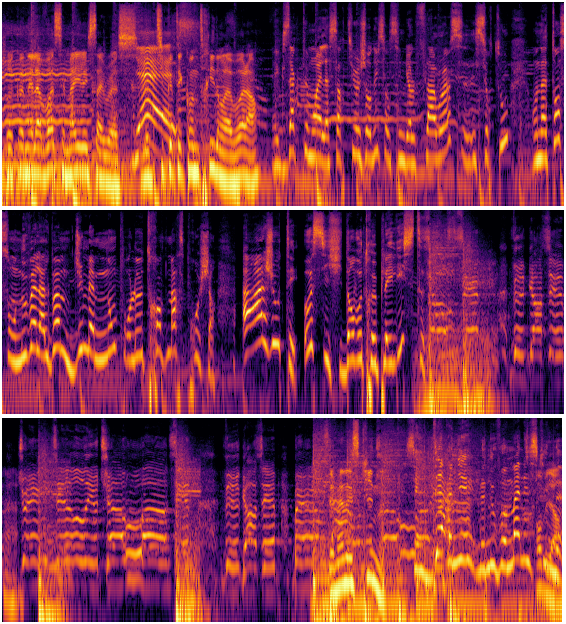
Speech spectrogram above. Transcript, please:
Je reconnais la voix, c'est Miley Cyrus. Yes. Le petit côté country dans la voix là. Exactement, elle a sorti aujourd'hui son single Flowers et surtout, on attend son nouvel album du même nom pour le 30 mars prochain. À ajouter aussi dans votre playlist. C'est Maneskin. C'est le dernier, le nouveau Maneskin.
